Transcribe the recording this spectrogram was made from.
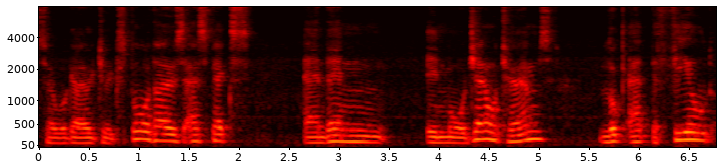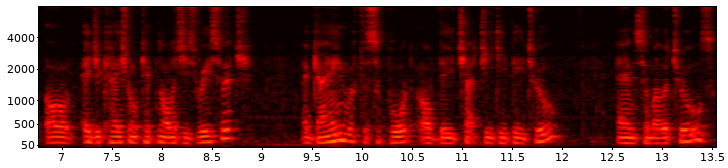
So we're going to explore those aspects and then in more general terms, look at the field of educational technologies research, again with the support of the ChatGTP tool and some other tools.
